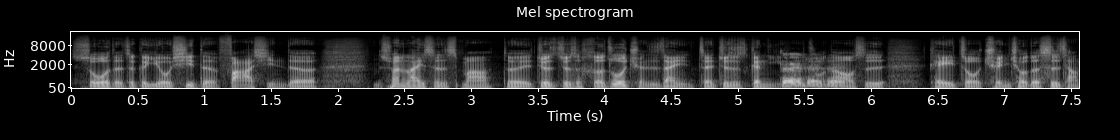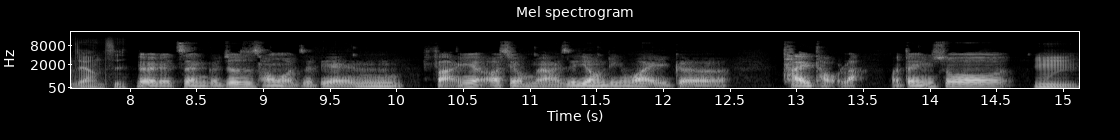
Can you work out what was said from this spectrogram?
所有的这个游戏的发行的算 license 吗？对，就就是合作权是在你在，就是跟你合作，然后是可以走全球的市场这样子。对对，整个就是从我这边发，因为而且我们还是用另外一个 title 啦，啊，等于说，嗯，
